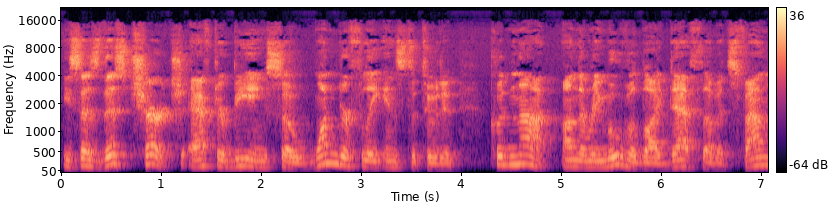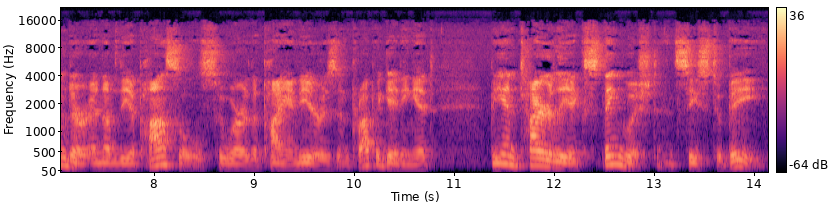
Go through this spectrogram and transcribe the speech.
He says this church, after being so wonderfully instituted, could not, on the removal by death of its founder and of the apostles, who were the pioneers in propagating it, be entirely extinguished and cease to be.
